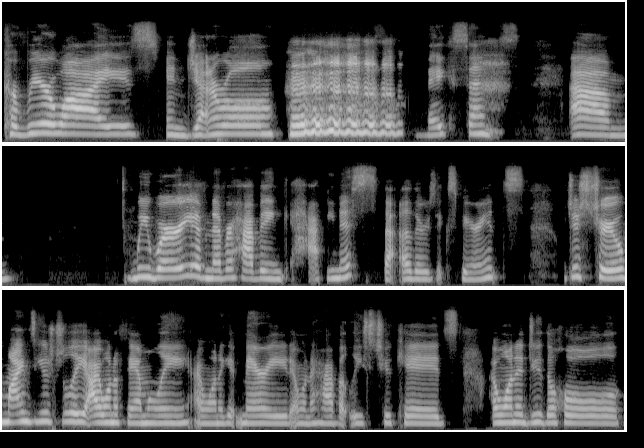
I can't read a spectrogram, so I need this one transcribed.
career wise in general makes sense. Um we worry of never having happiness that others experience which is true. Mine's usually I want a family, I want to get married, I want to have at least two kids. I want to do the whole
